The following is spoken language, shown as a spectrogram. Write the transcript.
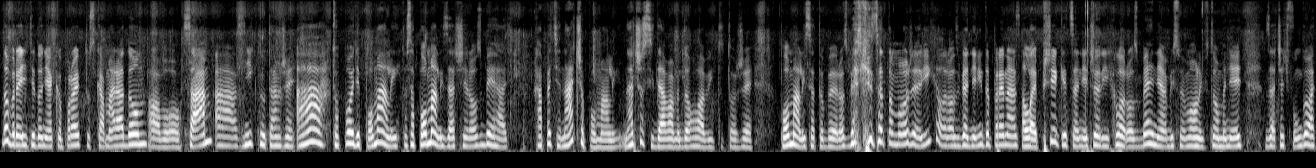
dobre, idete do nejakého projektu s kamarádom alebo sám a vzniknú tam, že á, to pôjde pomaly, to sa pomaly začne rozbiehať Chápete, na čo pomaly? Na čo si dávame do hlavy toto, že pomaly sa to bude rozbiehať, keď sa to môže rýchlo rozbiehať. Není to pre nás lepšie, keď sa niečo rýchlo rozbehne, aby sme mohli v tom hneď začať fungovať.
